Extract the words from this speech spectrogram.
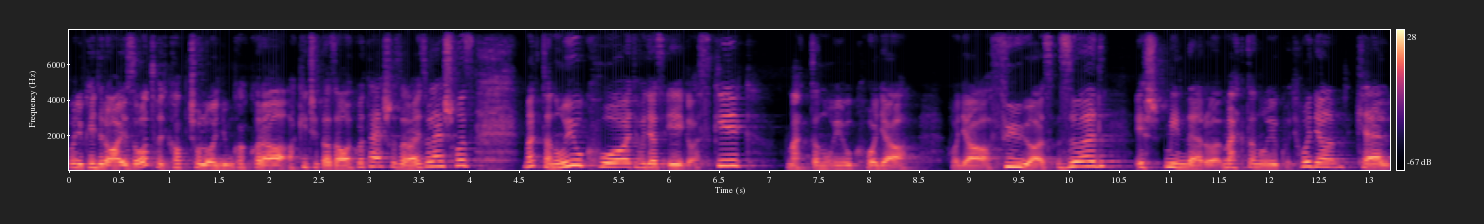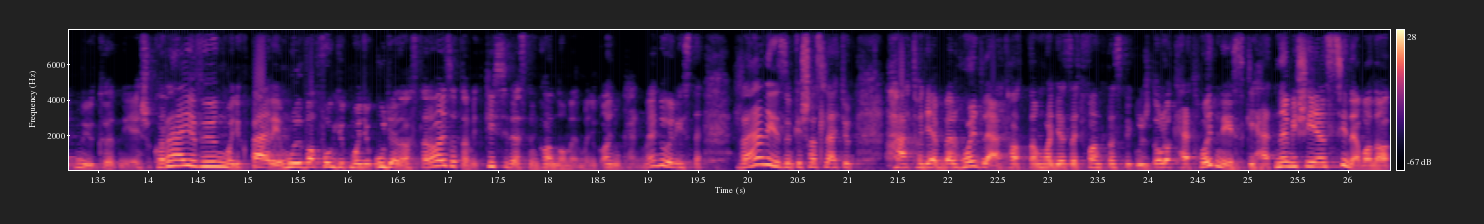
mondjuk egy rajzot, hogy kapcsolódjunk akkor a, a kicsit az alkotáshoz, a rajzoláshoz, megtanuljuk, hogy, hogy az ég az kék, megtanuljuk, hogy a hogy a fű az zöld, és mindenről megtanuljuk, hogy hogyan kell működni. És akkor rájövünk, mondjuk pár év múlva fogjuk mondjuk ugyanazt a rajzot, amit kiszíneztünk annól, mert mondjuk anyukánk megőrizte, ránézünk, és azt látjuk, hát, hogy ebben hogy láthattam, hogy ez egy fantasztikus dolog, hát hogy néz ki, hát nem is ilyen színe van a,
